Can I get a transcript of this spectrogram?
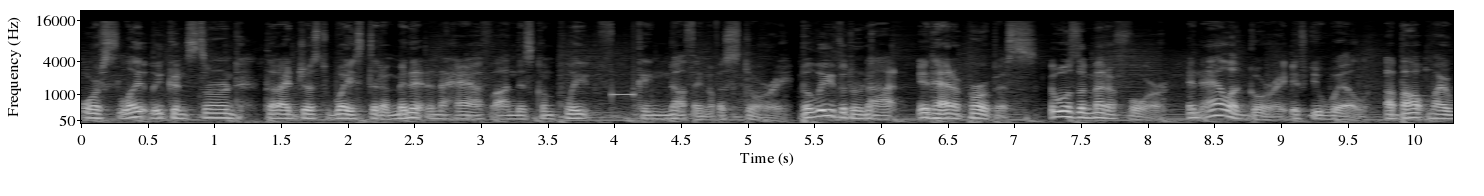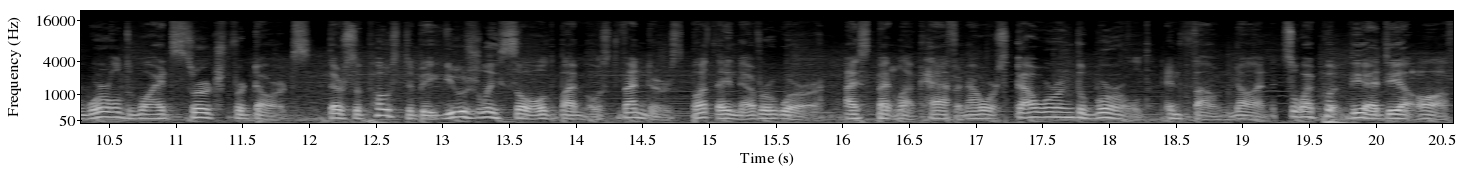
or slightly concerned that I just wasted a minute and a half on this complete fucking nothing of a story. Believe it or not, it had a purpose. It was a metaphor, an allegory, if you will, about my worldwide search for darts. They're supposed to be usually sold by most vendors, but they never were. I spent like half an hour scouring the world and found none, so I put the idea off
